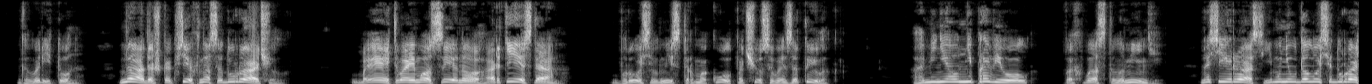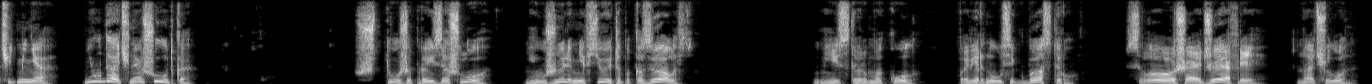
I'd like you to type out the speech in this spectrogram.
— говорит он. «Надо ж, как всех нас одурачил!» «Быть твоему сыну артистом!» — бросил мистер Маккол, почесывая затылок. «А меня он не провел!» — похвастала Минди. «На сей раз ему не удалось одурачить меня! Неудачная шутка!» Что же произошло? Неужели мне все это показалось? Мистер Маккол повернулся к Бастеру. «Слушай, Джеффри!» — начал он.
